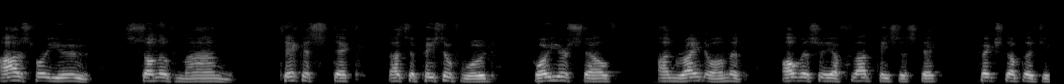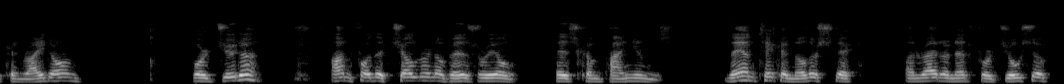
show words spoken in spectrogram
As for you, son of man, take a stick, that's a piece of wood, for yourself, and write on it. Obviously, a flat piece of stick fixed up that you can write on. For Judah and for the children of Israel, his companions. Then take another stick and write on it for Joseph,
